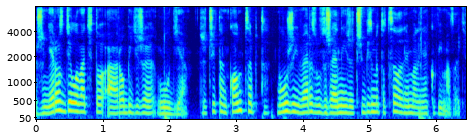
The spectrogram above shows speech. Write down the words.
že nerozdielovať to a robiť, že ľudia. Že či ten koncept muži versus ženy, že či by sme to celé nemali nejako vymazať.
